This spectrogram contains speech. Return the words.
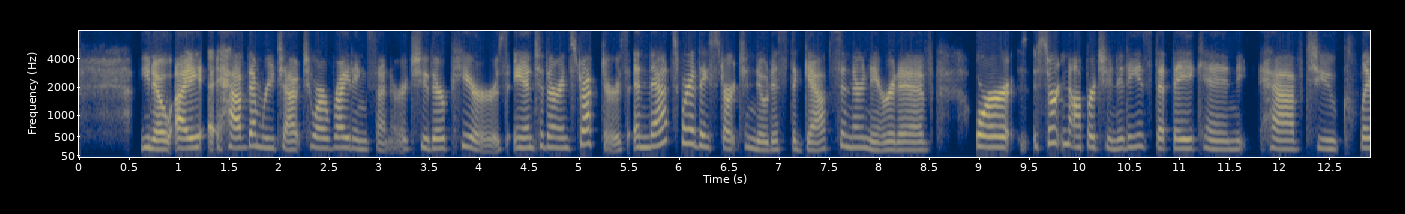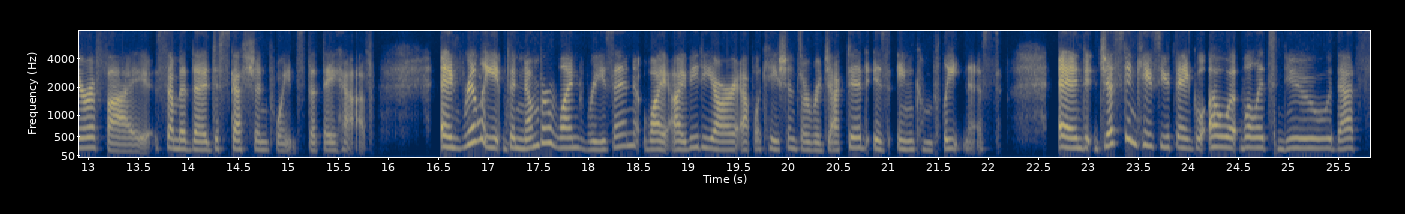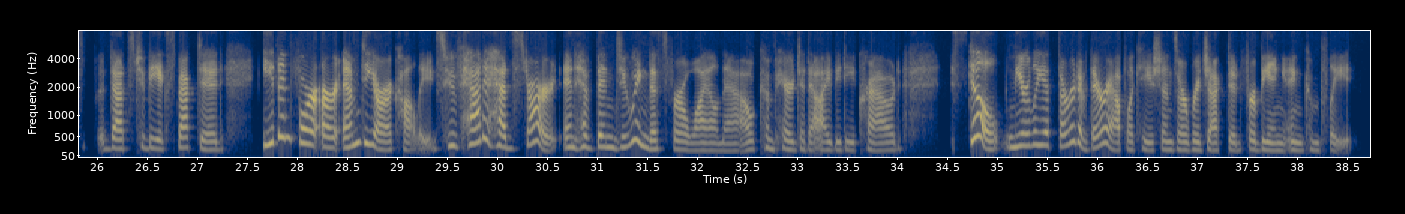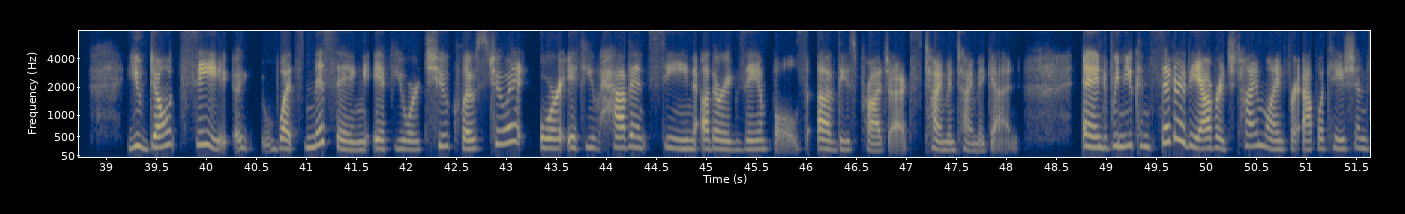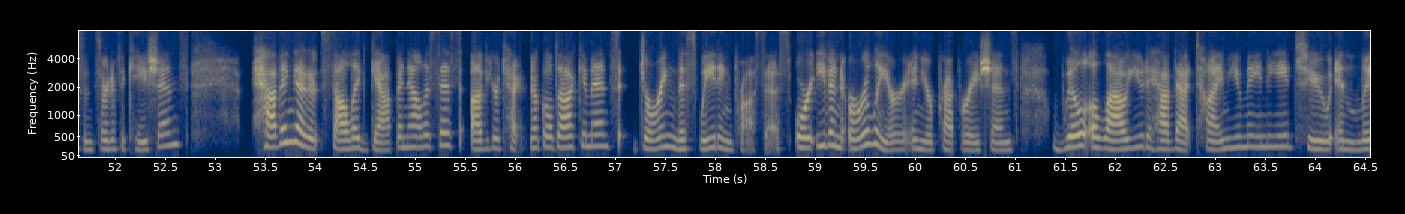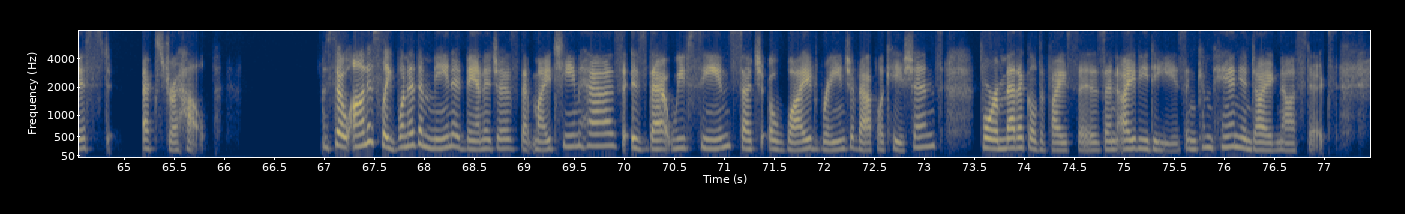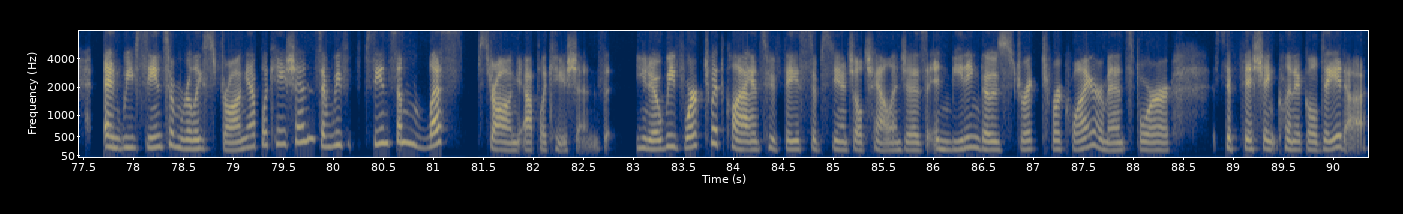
You know, I have them reach out to our writing center, to their peers, and to their instructors. And that's where they start to notice the gaps in their narrative or certain opportunities that they can have to clarify some of the discussion points that they have. And really, the number one reason why IVDR applications are rejected is incompleteness. And just in case you think, oh, well, it's new, that's that's to be expected. Even for our MDR colleagues who've had a head start and have been doing this for a while now, compared to the IVD crowd, still nearly a third of their applications are rejected for being incomplete you don't see uh, what's missing if you're too close to it or if you haven't seen other examples of these projects time and time again. And when you consider the average timeline for applications and certifications, having a solid gap analysis of your technical documents during this waiting process or even earlier in your preparations will allow you to have that time you may need to enlist extra help. So honestly, one of the main advantages that my team has is that we've seen such a wide range of applications for medical devices and IVDs and companion diagnostics. And we've seen some really strong applications and we've seen some less strong applications you know, we've worked with clients who face substantial challenges in meeting those strict requirements for sufficient clinical data.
